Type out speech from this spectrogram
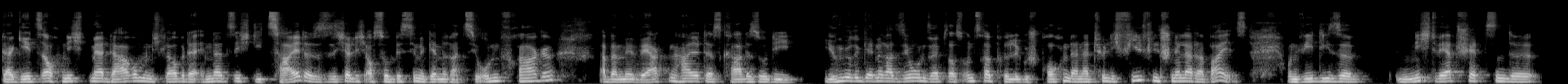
da geht es auch nicht mehr darum, und ich glaube, da ändert sich die Zeit. Das ist sicherlich auch so ein bisschen eine Generationenfrage. Aber wir merken halt, dass gerade so die jüngere Generation, selbst aus unserer Brille gesprochen, da natürlich viel, viel schneller dabei ist. Und wie diese nicht wertschätzende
